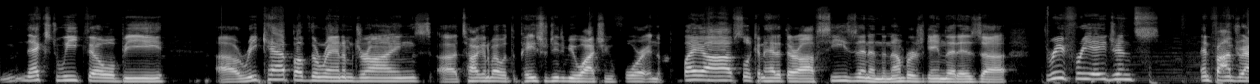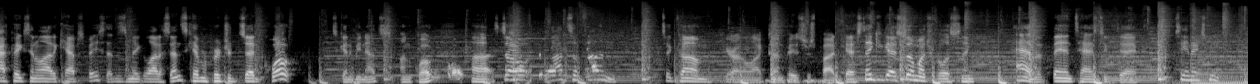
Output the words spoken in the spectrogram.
next week there will be uh, recap of the random drawings, uh, talking about what the Pacers need to be watching for in the playoffs, looking ahead at their off season and the numbers game that is uh, three free agents and five draft picks and a lot of cap space. That doesn't make a lot of sense. Kevin Pritchard said, "quote It's going to be nuts." Unquote. Uh, so lots of fun to come here on the Locked On Pacers podcast. Thank you guys so much for listening. Have a fantastic day. See you next week.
